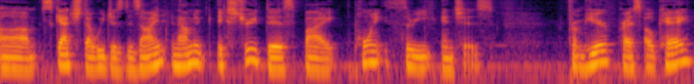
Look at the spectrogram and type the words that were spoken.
um, sketch that we just designed, and I'm gonna extrude this by 0.3 inches. From here, press OK.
